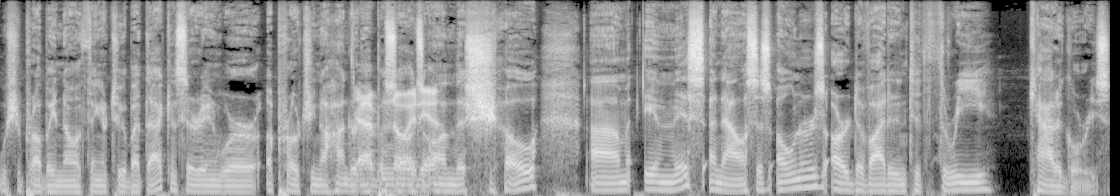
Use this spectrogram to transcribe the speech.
We should probably know a thing or two about that, considering we're approaching 100 Yeah, have no episodes on this show. Um, in this analysis, owners are divided into three categories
